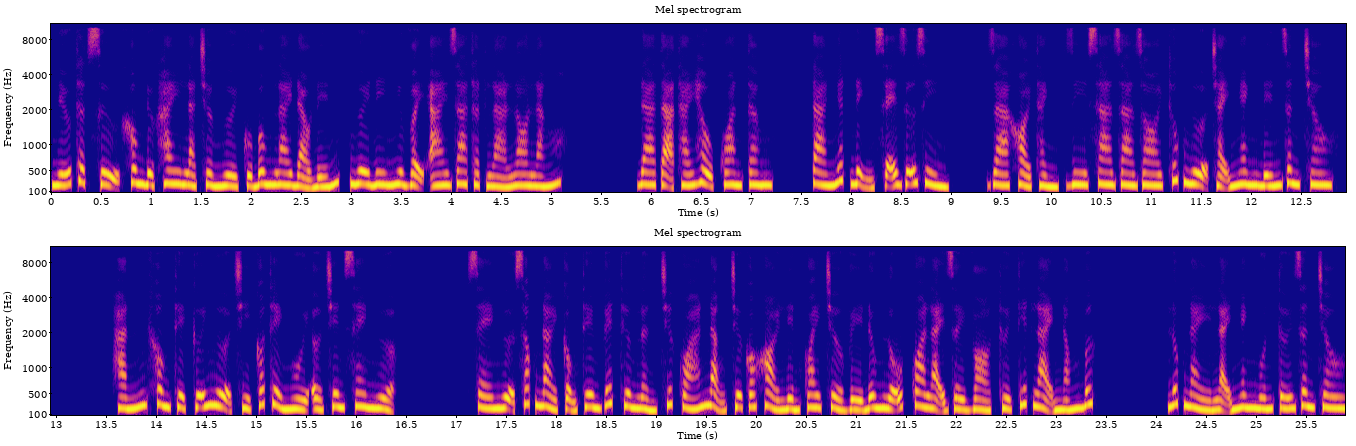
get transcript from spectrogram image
Nếu thật sự không được hay là chờ người của bông lai đảo đến, ngươi đi như vậy ai ra thật là lo lắng. Đa tạ Thái Hậu quan tâm, ta nhất định sẽ giữ gìn. Ra khỏi thành, di sa ra roi thúc ngựa chạy nhanh đến dân châu. Hắn không thể cưỡi ngựa chỉ có thể ngồi ở trên xe ngựa. Xe ngựa sóc này cộng thêm vết thương lần trước quá nặng chưa có khỏi liền quay trở về đông lỗ qua lại dày vò thời tiết lại nóng bức. Lúc này lại nhanh muốn tới dân châu,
